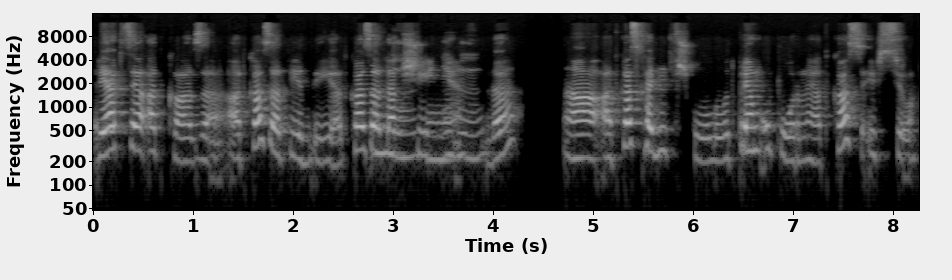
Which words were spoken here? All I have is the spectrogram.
реакция отказа, отказа от еды, отказа mm-hmm. от общения, mm-hmm. да, отказ ходить в школу, вот прям упорный отказ и все.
